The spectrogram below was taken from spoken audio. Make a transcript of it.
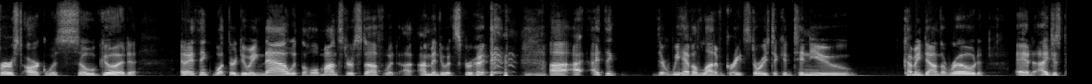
first arc was so good. And I think what they're doing now with the whole monster stuff, what I'm into it, screw it. Mhm. uh, I, I think that we have a lot of great stories to continue coming down the road, and I just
